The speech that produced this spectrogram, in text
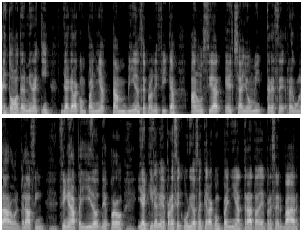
esto no termina aquí, ya que la compañía también se planifica anunciar el Xiaomi 13 regular o el ¿verdad? Sin, sin el apellido de Pro. Y aquí lo que me parece curioso es que la compañía trata de preservar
